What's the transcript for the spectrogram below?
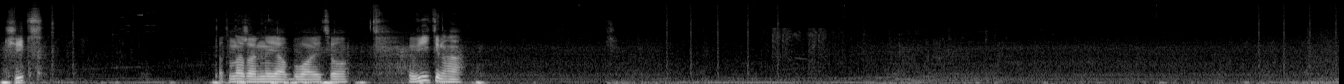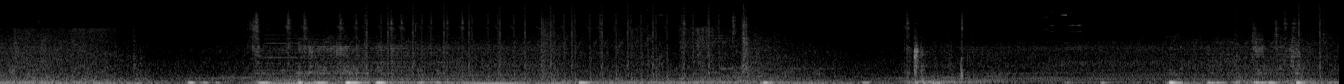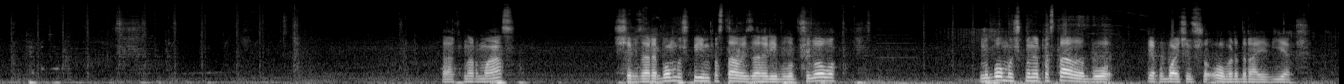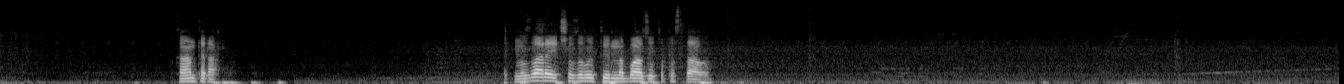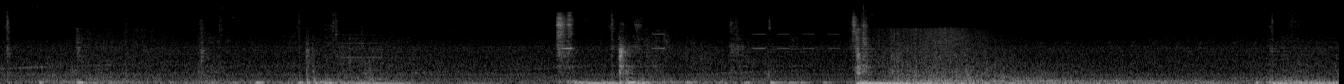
Чікс. Так, на жаль, не я вбиваю цього вікінга. Так, нормас. Ще б зараз бомбочку їм поставити, взагалі було б чудово. Ну, бомбочку не поставив, бо я побачив, що овердрайв є. Хантера. Ну зараз, якщо залетим на базу, то поставив.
